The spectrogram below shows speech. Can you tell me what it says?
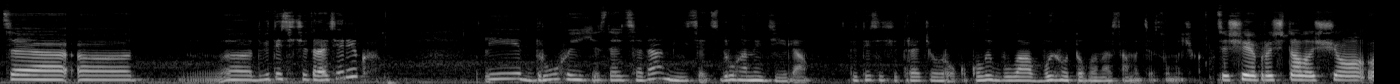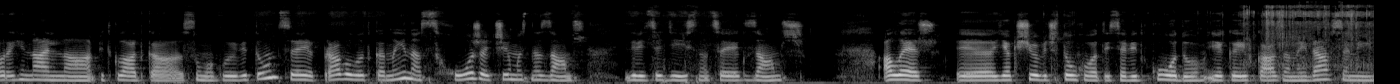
це е, е, 2003 рік. І другий, здається, да, місяць, друга неділя 2003 року, коли була виготовлена саме ця сумочка. Це ще я прочитала, що оригінальна підкладка сумок Louis Vuitton – це, як правило, тканина схожа чимось на замш. Дивіться, дійсно, це як замш. Але ж, е, якщо відштовхуватися від коду, який вказаний да, в самій,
